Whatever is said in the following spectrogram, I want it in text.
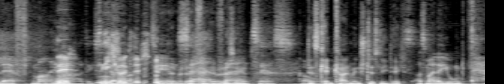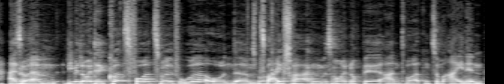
Left my Nee, heart. Ich nicht wirklich. In Ja, San. Francisco. Das kennt kein Mensch, das Lied, echt. aus meiner Jugend. Also, ähm, liebe Leute, kurz vor 12 Uhr und ähm, zwei so. Fragen müssen wir heute noch beantworten. Zum einen,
